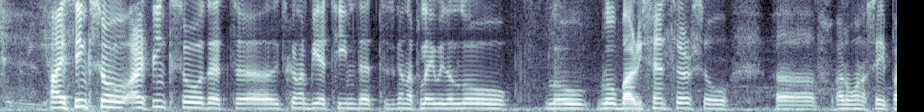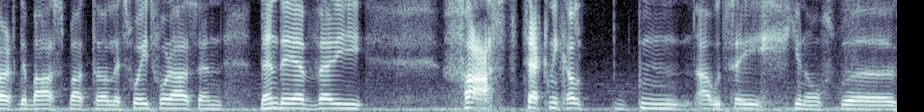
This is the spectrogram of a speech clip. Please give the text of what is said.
over the years. I think so. I think so that uh, it's going to be a team that is going to play with a low, low, low body center. So uh, I don't want to say park the bus, but uh, let's wait for us. And then they have very fast, technical. mm, I would say, you know, uh,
